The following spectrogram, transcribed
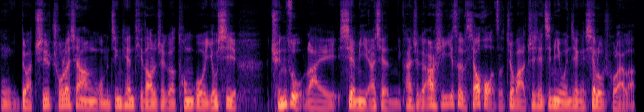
嗯，对吧？其实除了像我们今天提到的这个通过游戏群组来泄密，而且你看这个二十一岁的小伙子就把这些机密文件给泄露出来了。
